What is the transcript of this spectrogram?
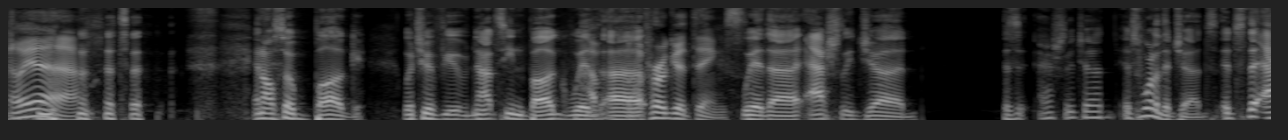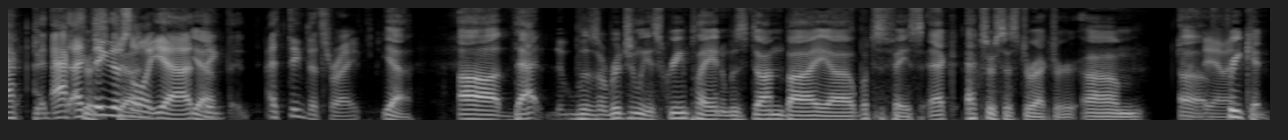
Oh yeah. and also Bug, which if you've not seen Bug with I've, uh, I've heard good things. with uh, Ashley Judd. Is it Ashley Judd? It's one of the Judds. It's the act- I, actress. I think there's Judd. only yeah. I Yeah. think I think that's right. Yeah. Uh, that was originally a screenplay, and it was done by uh, what's his face, Ex- Exorcist director, um, uh, damn it. Friedkin.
